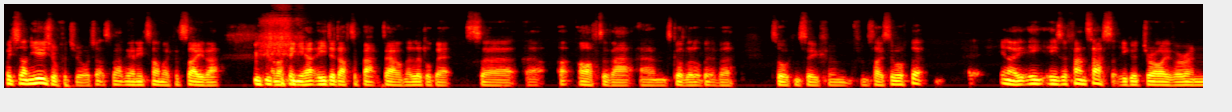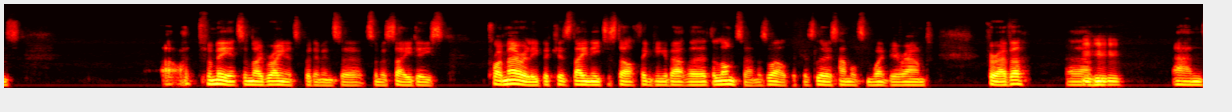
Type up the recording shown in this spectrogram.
which is unusual for George. That's about the only time I could say that. And I think he, ha- he did have to back down a little bit uh, uh, after that, and got a little bit of a talking to from from Toto But you know, he, he's a fantastically good driver, and uh, for me, it's a no-brainer to put him into to Mercedes, primarily because they need to start thinking about the the long term as well, because Lewis Hamilton won't be around forever, um, Mhm. and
